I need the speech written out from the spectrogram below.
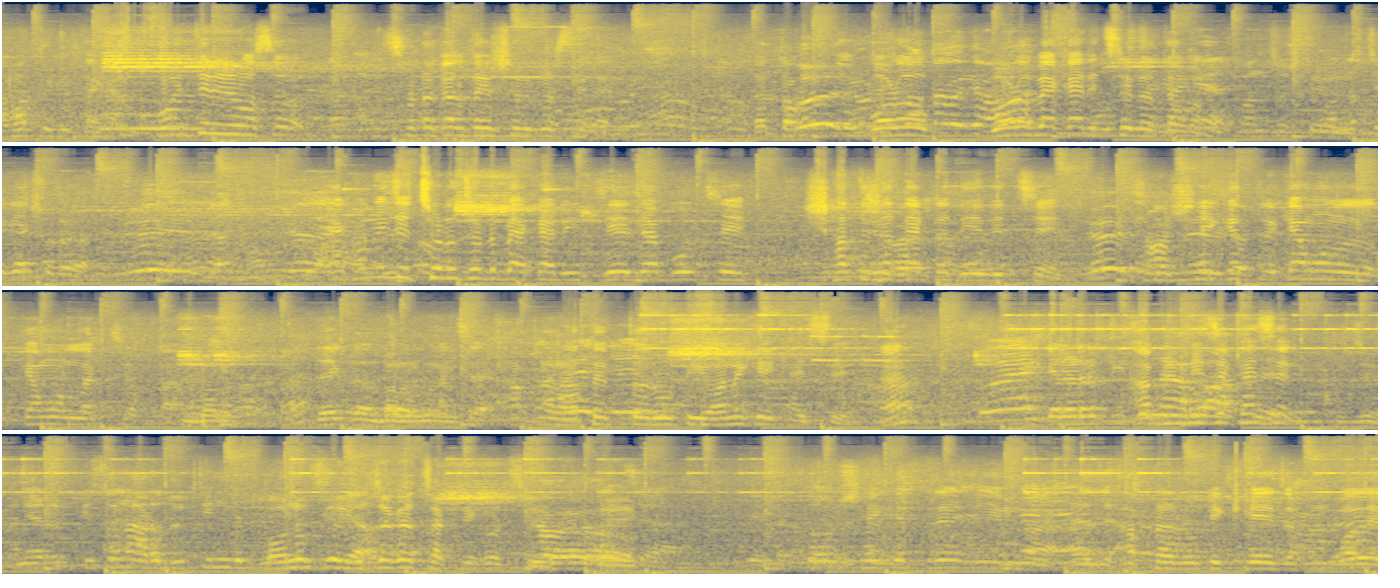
আমার থেকে পঁয়ত্রিশ বছর মানে ছোটকাল থেকে শুরু করছিলেন। তখন তো বড় বড় বেকারি ছিল তখন। পঞ্চাশ টাকা। একশো টাকা। এখন এই যে ছোট ছোট বেকারি যে যা বলছে সাথে সাথে একটা দিয়ে দিচ্ছে সেই ক্ষেত্রে কেমন কেমন লাগছে আপনার? আচ্ছা, আপনার হাতের তো রুটি অনেকেই খাইছে হ্যাঁ? আপনি নিজে খাইছেন? অনেক জায়গায় চাকরি করছি। তো সেই ক্ষেত্রে আপনার রুটি খেয়ে যখন বলে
